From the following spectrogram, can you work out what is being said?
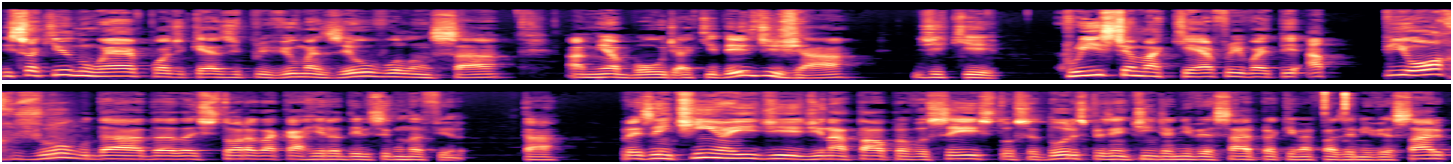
isso aqui não é podcast de preview, mas eu vou lançar a minha bold aqui desde já de que Christian McCaffrey vai ter a pior jogo da, da, da história da carreira dele segunda-feira, tá? Presentinho aí de, de Natal para vocês, torcedores, presentinho de aniversário para quem vai fazer aniversário.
